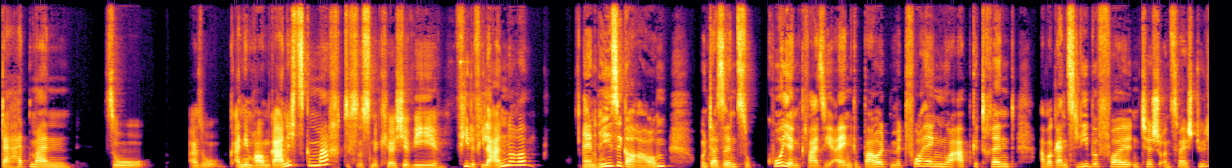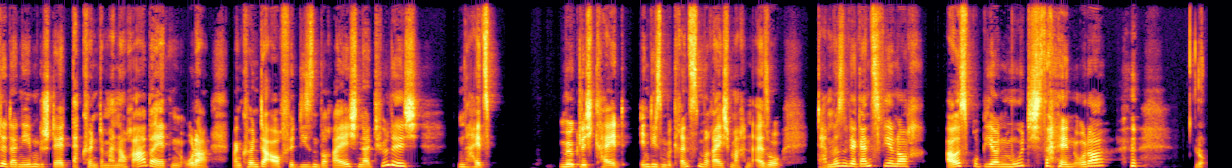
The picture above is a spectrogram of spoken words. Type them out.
Da hat man so, also an dem Raum gar nichts gemacht. Das ist eine Kirche wie viele, viele andere. Ein riesiger Raum und da sind so Kojen quasi eingebaut, mit Vorhängen nur abgetrennt, aber ganz liebevoll ein Tisch und zwei Stühle daneben gestellt. Da könnte man auch arbeiten. Oder man könnte auch für diesen Bereich natürlich 'ne Heizmöglichkeit in diesem begrenzten Bereich machen. Also, da müssen wir ganz viel noch ausprobieren, mutig sein, oder? Ja.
